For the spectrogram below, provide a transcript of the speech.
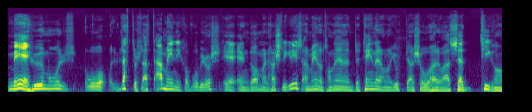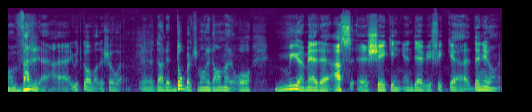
med humor og rett og slett Jeg mener ikke at Bobby Rush er en gammel heslig gris. Jeg mener at han er en entertainer. Han har gjort det showet her, og jeg har sett ti ganger verre eh, utgaver av det showet. eh, Der det er dobbelt så mange damer og mye mer ass-shaking enn det vi fikk eh, denne gangen.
